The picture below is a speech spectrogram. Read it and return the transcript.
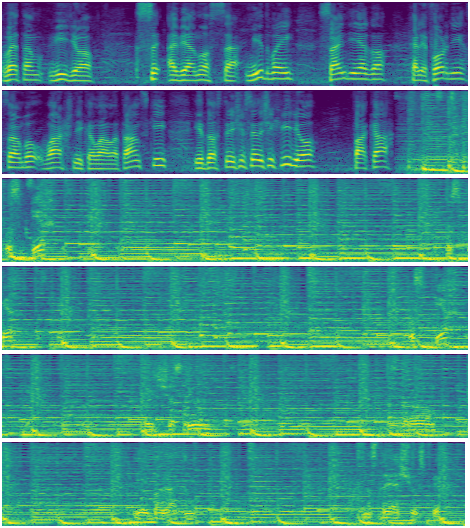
в этом видео с авианосца Midway, Сан-Диего, Калифорнии. С вами был ваш Николай Латанский. И до встречи в следующих видео. Пока! Успех! Успех! Успех! Быть счастливым, здоровым и богатым. Настоящий успех!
